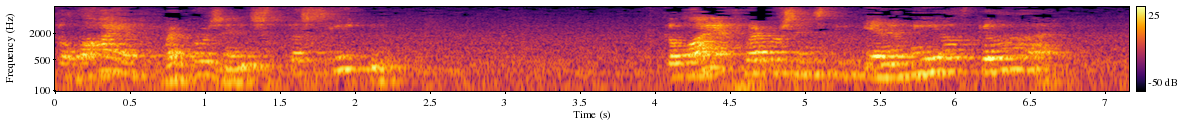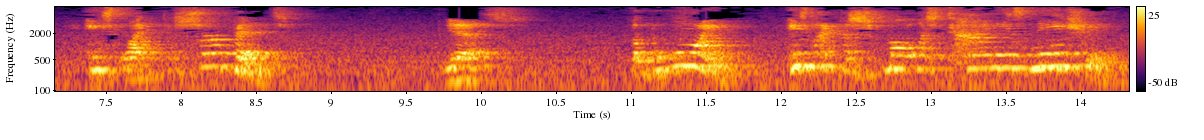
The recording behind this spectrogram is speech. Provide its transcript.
Goliath represents the Satan. Goliath represents the enemy of God. He's like the serpent. Yes. The boy, he's like the smallest, tiniest nation.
